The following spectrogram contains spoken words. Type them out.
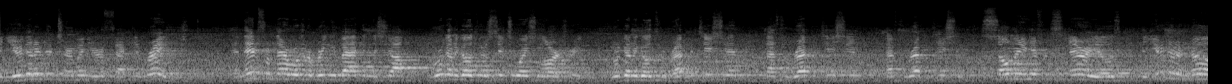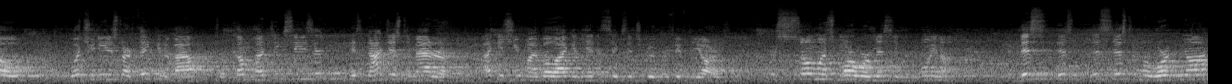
And you're going to determine your effective range. And then from there, we're going to bring you back in the shop. We're going to go through situational archery. We're going to go through repetition after repetition after repetition. So many different scenarios that you're going to know what you need to start thinking about. So come hunting season, it's not just a matter of I can shoot my bow, I can hit a six inch group for 50 yards. There's so much more we're missing the point on. This, this, this system we're working on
